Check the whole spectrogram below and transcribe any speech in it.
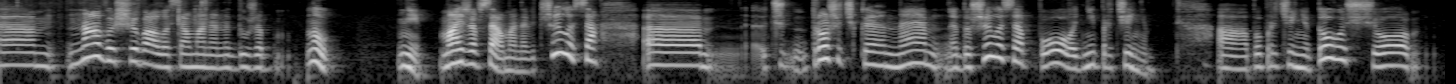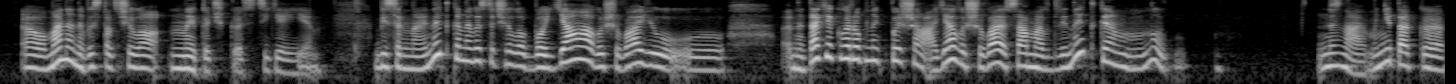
Е, Навишивалося в мене не дуже. Ну, ні, майже все в мене відшилося. Трошечки не дошилося по одній причині. По причині того, що у мене не вистачило ниточки з цієї бісерної нитки не вистачило, бо я вишиваю е, не так, як виробник пише, а я вишиваю саме в дві нитки. Ну, не знаю, мені так е,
